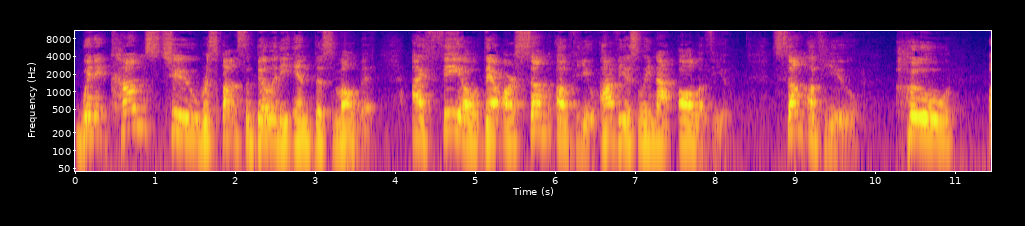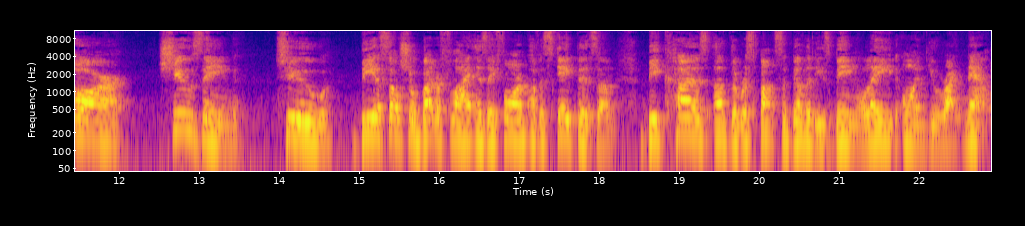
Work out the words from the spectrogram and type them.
when it comes to responsibility in this moment, I feel there are some of you, obviously not all of you, some of you who are choosing to be a social butterfly as a form of escapism because of the responsibilities being laid on you right now.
